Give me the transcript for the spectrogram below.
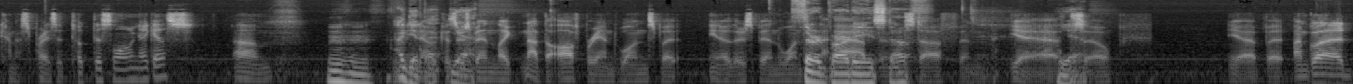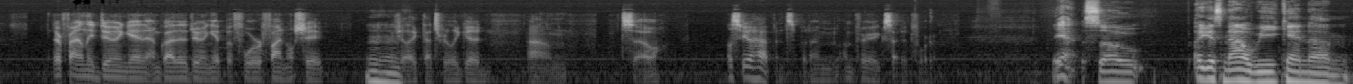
kind of surprised it took this long. I guess. Um, hmm I you get know, that. because yeah. there's been like not the off-brand ones, but you know, there's been one third Third on the party app and stuff. stuff, and yeah, Yeah. So yeah, but I'm glad they're finally doing it. I'm glad they're doing it before final shape. I Mhm. feel like that's really good. Um, so we'll see what happens, but I'm I'm very excited for it. Yeah, so I guess now we can um,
